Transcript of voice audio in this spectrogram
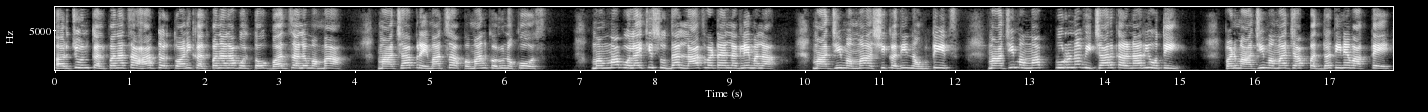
अर्जुन कल्पनाचा हात धरतो आणि कल्पनाला बोलतो बस झालं मम्मा. माझ्या प्रेमाचा अपमान करू नकोस. मम्मा बोलायची सुद्धा लाज वाटायला लागले मला. माझी मम्मा अशी कधी नव्हतीच. माझी मम्मा पूर्ण विचार करणारी होती. पण माझी मम्मा ज्या पद्धतीने वागते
